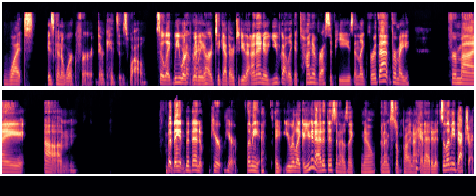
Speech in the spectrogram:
what is going to work for their kids as well. So like we work really hard together to do that. And I know you've got like a ton of recipes and like for that, for my, for my, um, but they, but then here, here, let me, I, you were like, are you going to edit this? And I was like, no. And I'm still probably not going to edit it. So let me backtrack.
